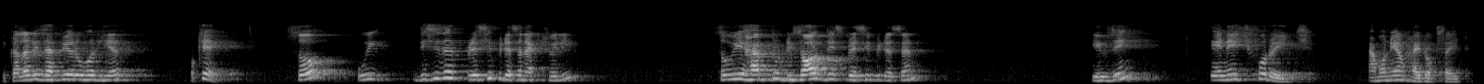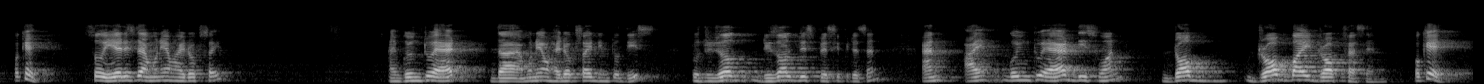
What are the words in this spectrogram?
the color is appear over here. Okay. So we this is a precipitation actually. So we have to dissolve this precipitation using NH4OH ammonium hydroxide. Okay. So here is the ammonium hydroxide. I am going to add the ammonium hydroxide into this to dissolve, dissolve this precipitation. And I am going to add this one drop drop by drop fashion. Okay.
